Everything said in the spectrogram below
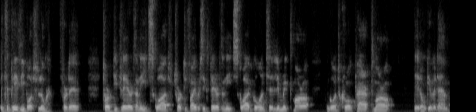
it's a pity, but look for the 30 players on each squad, 35 or six players on each squad going to Limerick tomorrow and going to Croke Park tomorrow. They don't give a damn.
